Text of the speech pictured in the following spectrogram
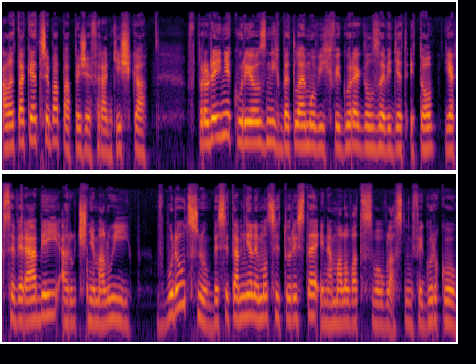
ale také třeba papeže Františka. V prodejně kuriózních betlémových figurek lze vidět i to, jak se vyrábějí a ručně malují. V budoucnu by si tam měli moci turisté i namalovat svou vlastní figurku.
